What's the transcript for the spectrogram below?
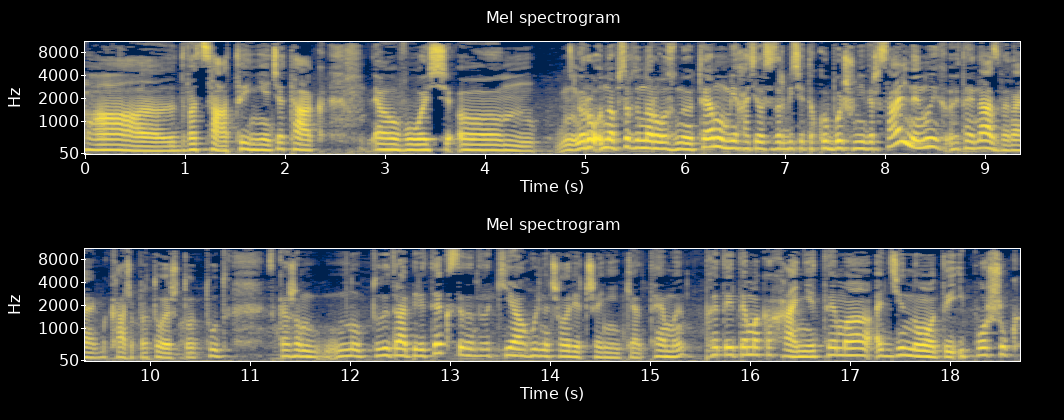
по двадцаты недзе так. Вось э, ну, абсолютно на розную тэму мне хацелася зрабіць такой больш універсальнай ну і гэтая назва она як бы кажа про тое что тут скажем ну туды трапілі тэксты на такія агульначалавечыя нейкія тэмы гэта і тэма кахання тэма адзіноты і пошук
